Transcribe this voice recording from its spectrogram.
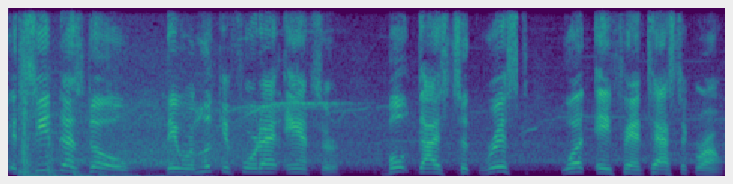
It seemed as though they were looking for that answer. Both guys took risk. What a fantastic round.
